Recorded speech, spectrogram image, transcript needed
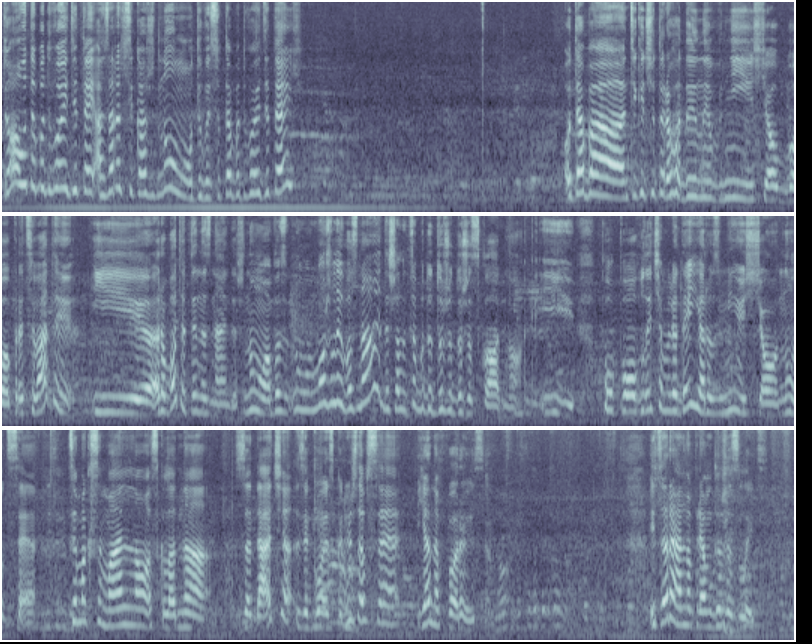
Да, у тебе двоє дітей. А зараз всі кажуть, ну дивись, у тебе двоє дітей. У тебе тільки 4 години в дні, щоб працювати, і роботи ти не знайдеш. Ну або ну можливо знайдеш, але це буде дуже дуже складно. І по, по обличчям людей я розумію, що ну це, це максимально складна задача, з якою, скоріш за все, я не впораюся. І це реально прям дуже злить.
